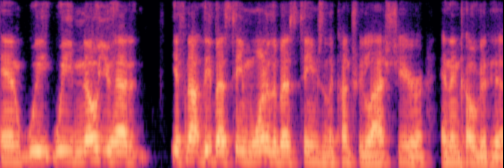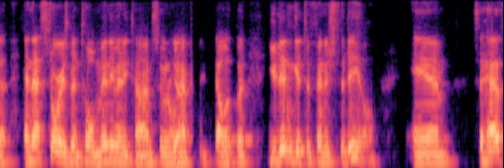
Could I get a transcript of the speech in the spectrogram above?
and we we know you had, if not the best team, one of the best teams in the country last year, and then COVID hit, and that story's been told many many times, so we don't Yeah. have to retell it. But you didn't get to finish the deal, and Sahith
